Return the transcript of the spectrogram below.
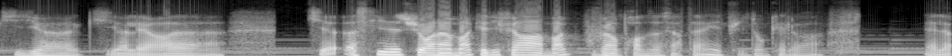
qui, qui a l'air euh, qui est assise sur un hamac, il y a différents hamacs, vous pouvez en prendre certains, et puis donc elle, elle,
